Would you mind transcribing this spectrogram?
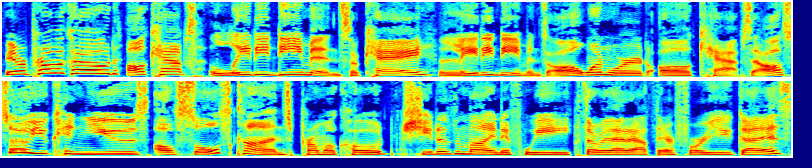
We have a promo code, all caps, Lady Demons, okay? Lady Demons, all one word, all caps. Also, you can use All Souls Con's promo code. She doesn't mind if we throw that out there for you guys.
